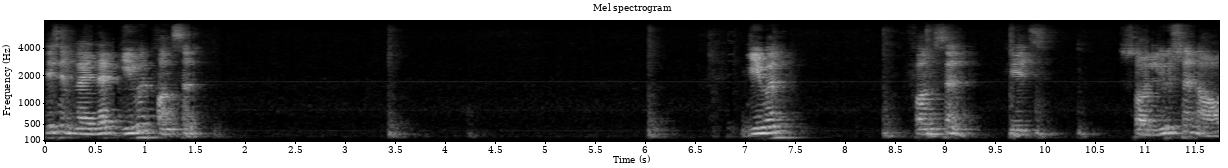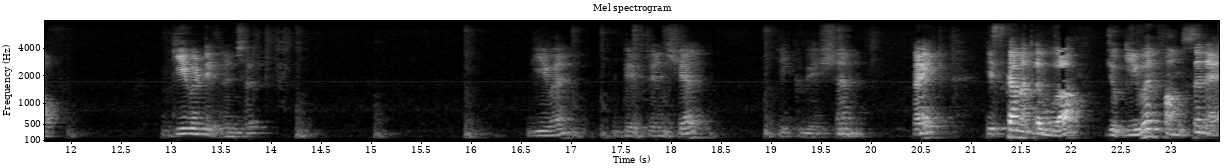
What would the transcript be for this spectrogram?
this implies that given function given function is solution of given differential given differential equation right इसका मतलब हुआ जो given function है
